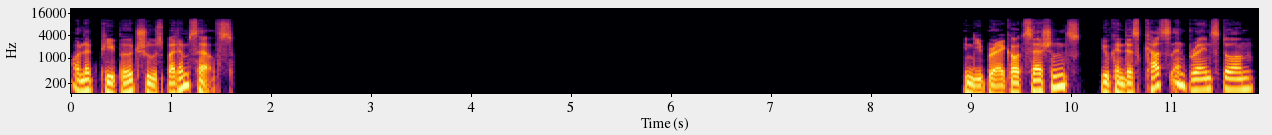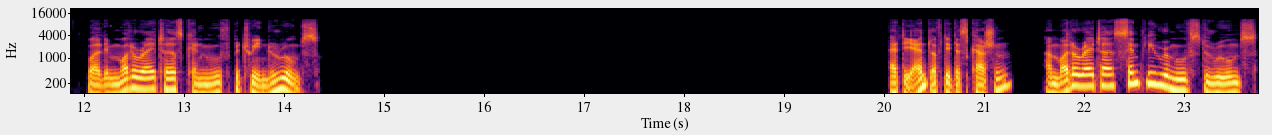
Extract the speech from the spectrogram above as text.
or let people choose by themselves. In the breakout sessions, you can discuss and brainstorm while the moderators can move between the rooms. At the end of the discussion, a moderator simply removes the rooms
